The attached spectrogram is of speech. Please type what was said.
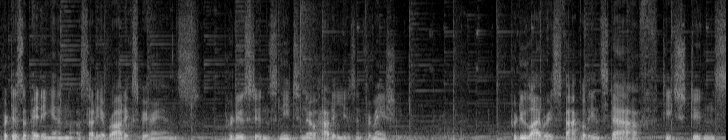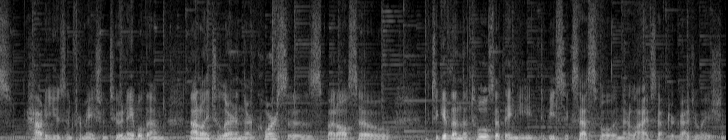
participating in a study abroad experience, Purdue students need to know how to use information. Purdue Library's faculty and staff teach students how to use information to enable them not only to learn in their courses, but also to give them the tools that they need to be successful in their lives after graduation.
